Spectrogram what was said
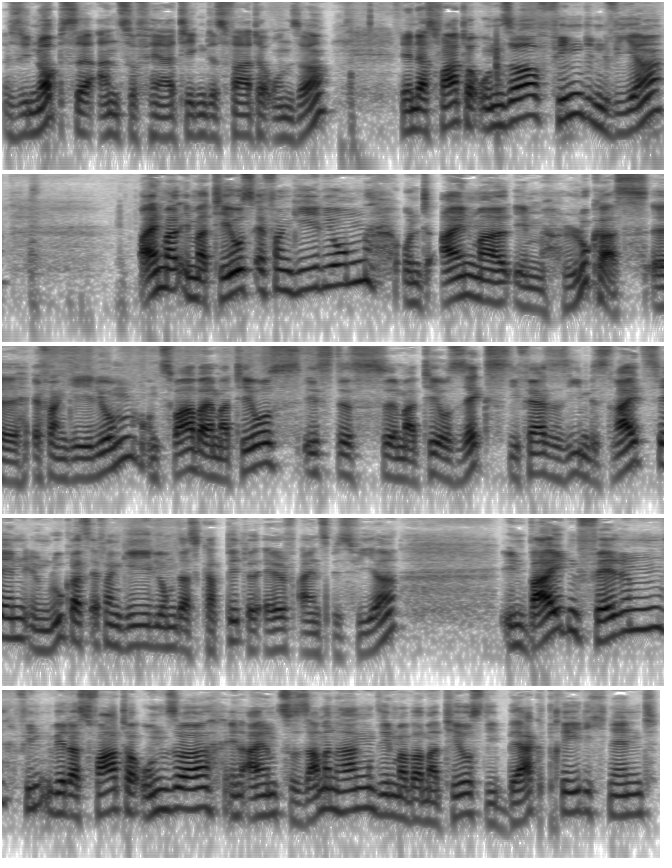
Synopse anzufertigen des Vater unser. Denn das Vater unser finden wir Einmal im Matthäusevangelium und einmal im Lukas-Evangelium. Und zwar bei Matthäus ist es äh, Matthäus 6, die Verse 7 bis 13, im Lukas-Evangelium das Kapitel 11, 1 bis 4. In beiden Fällen finden wir das Vaterunser in einem Zusammenhang, den man bei Matthäus die Bergpredigt nennt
